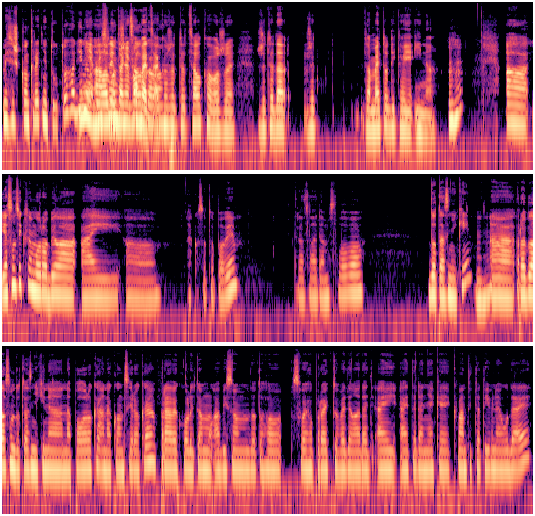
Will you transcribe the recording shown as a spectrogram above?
Myslíš konkrétne túto hodinu? Nie, myslím, alebo tak že vôbec, celkovo? akože to celkovo, že, že teda, že tá metodika je iná. Uh-huh. A ja som si k tomu robila aj, uh, ako sa to povie, teraz hľadám slovo, dotazníky. Mhm. A robila som dotazníky na, na pol roka a na konci roka, práve kvôli tomu, aby som do toho svojho projektu vedela dať aj, aj teda nejaké kvantitatívne údaje.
